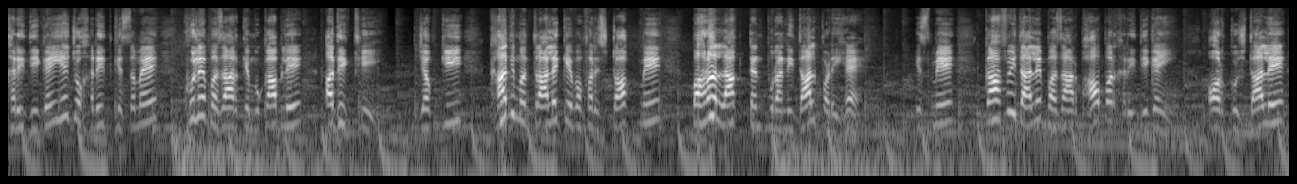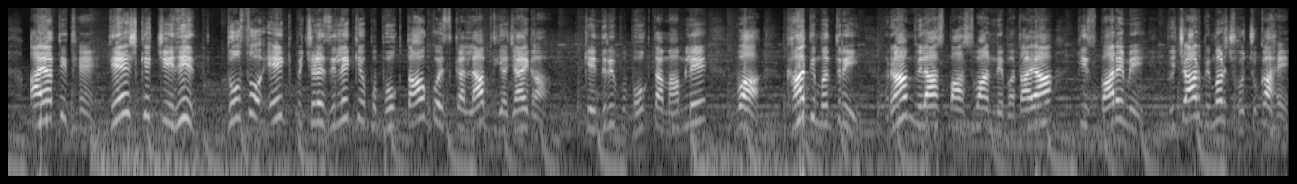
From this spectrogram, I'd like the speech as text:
खरीदी गई हैं, जो खरीद के समय खुले बाज़ार के मुकाबले अधिक थी, जबकि खाद्य मंत्रालय के बफर स्टॉक में बारह लाख टन पुरानी दाल पड़ी है। इसमें काफ़ी दालें बाज़ार भाव पर खरीदी गई और कुछ दालें आयातित हैं। देश के चिन्हित 201 पिछड़े ज़िले के उपभोक्ताओं को इसका लाभ दिया जाएगा। केंद्रीय उपभोक्ता मामले व खाद्य मंत्री रामविलास पासवान ने बताया कि इस बारे में विचार विमर्श हो चुका है।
